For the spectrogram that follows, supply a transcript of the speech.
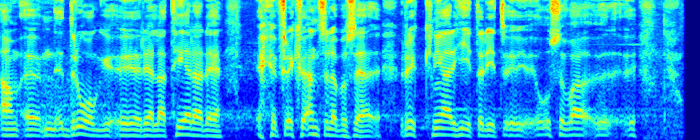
här eh, drogrelaterade frekvenser, på att säga. ryckningar hit och dit. Eh, och, så var,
